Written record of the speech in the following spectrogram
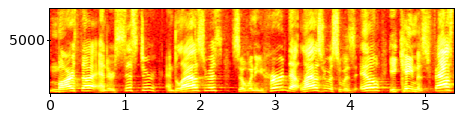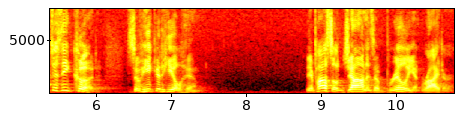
Martha and her sister and Lazarus, so when he heard that Lazarus was ill, he came as fast as he could so he could heal him. The Apostle John is a brilliant writer.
